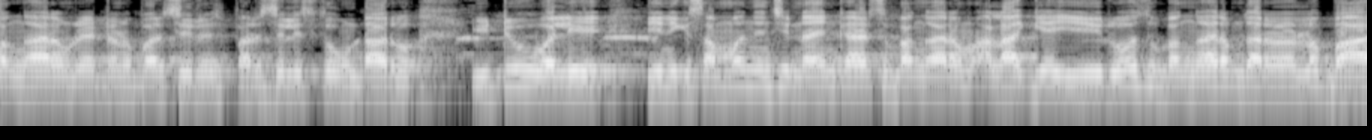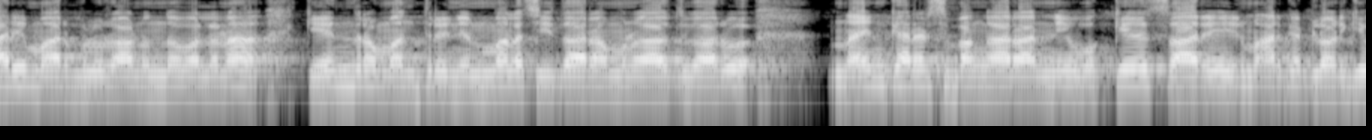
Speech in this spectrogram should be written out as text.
బంగారం రేట్లను పరిశీలి పరిశీలిస్తూ ఉంటారు. ఇటీవలి దీనికి సంబంధించి నైన్ క్యారెట్స్ బంగారం అలాగే ఈరోజు బంగారం ధరలలో భారీ మార్పులు రానుంద వలన కేంద్ర మంత్రి నిర్మల సీతారామన్ రాజు గారు నైన్ క్యారెట్స్ బంగారాన్ని ఒకేసారి మార్కెట్లోనికి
